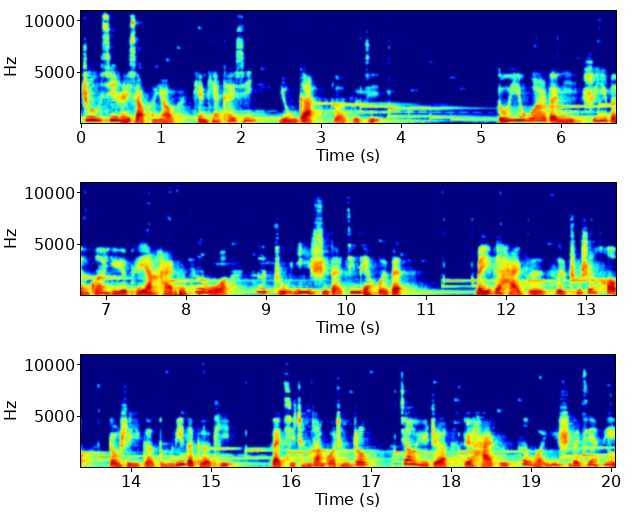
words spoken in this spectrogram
祝新蕊小朋友天天开心，勇敢做自己。独一无二的你是一本关于培养孩子自我自主意识的经典绘本。每一个孩子自出生后都是一个独立的个体，在其成长过程中，教育者对孩子自我意识的建立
